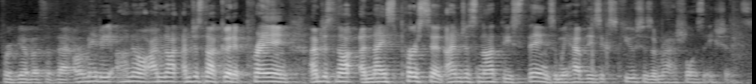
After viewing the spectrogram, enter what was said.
forgive us of that. Or maybe, oh no, I'm not, I'm just not good at praying. I'm just not a nice person. I'm just not these things. And we have these excuses and rationalizations.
